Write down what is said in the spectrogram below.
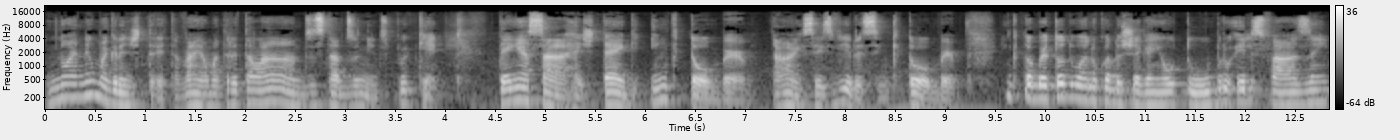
Não é nenhuma grande treta, vai, é uma treta lá dos Estados Unidos. Por quê? tem essa hashtag Inktober. Ai, vocês viram esse Inktober? Inktober, todo ano, quando chega em outubro, eles fazem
